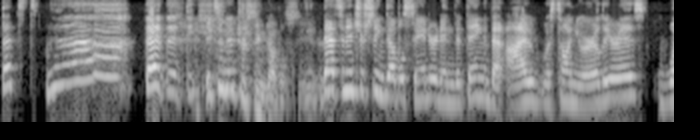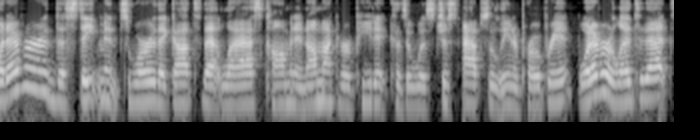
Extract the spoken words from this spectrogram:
that's nah, that, that it's an interesting double standard. that's an interesting double standard and the thing that i was telling you earlier is whatever the statements were that got to that last comment and i'm not going to repeat it because it was just absolutely inappropriate whatever led to that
